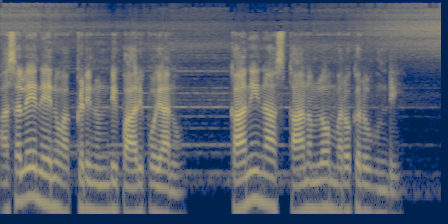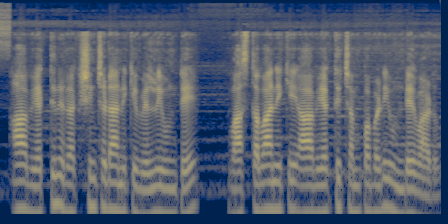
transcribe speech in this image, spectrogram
అసలే నేను అక్కడి నుండి పారిపోయాను కానీ నా స్థానంలో మరొకరు ఉండి ఆ వ్యక్తిని రక్షించడానికి వెళ్ళి ఉంటే వాస్తవానికి ఆ వ్యక్తి చంపబడి ఉండేవాడు.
